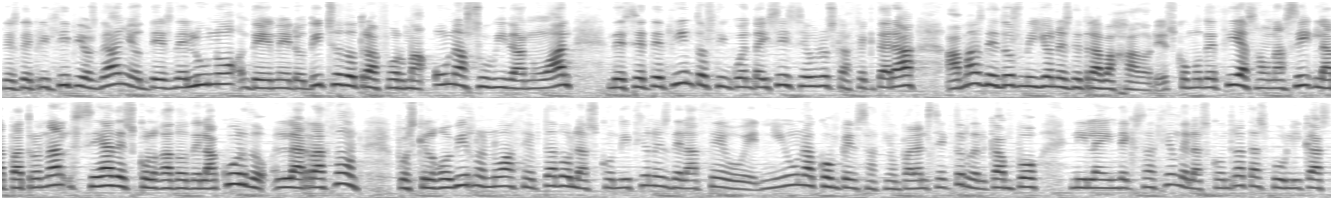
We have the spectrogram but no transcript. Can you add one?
desde principios de año, desde el 1 de enero. Dicho de otra forma, una subida anual de 756 euros que afectará a más de 2 millones de trabajadores. Como decías, aún así, la patronal se ha descolgado del acuerdo. La razón, pues que el Gobierno no ha aceptado las condiciones de la COE, ni una compensación para el sector del campo, ni la indexación de las contratas públicas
